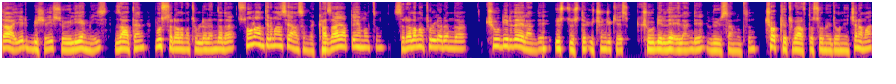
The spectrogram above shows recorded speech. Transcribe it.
dair bir şey söyleyemeyiz. Zaten bu sıralama turlarında da son antrenman seansında kaza yaptı Hamilton. Sıralama turlarında Q1'de elendi. Üst üste üçüncü kez Q1'de elendi Lewis Hamilton. Çok kötü bir hafta sonuydu onun için ama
